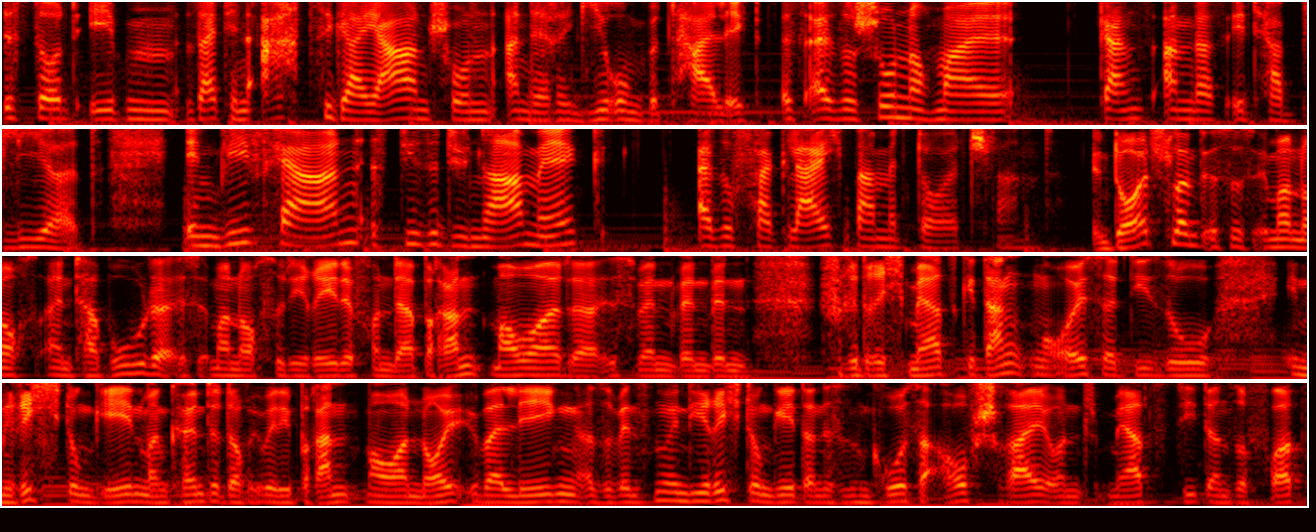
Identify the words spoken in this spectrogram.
ist dort eben seit den 80er Jahren schon an der Regierung beteiligt. Ist also schon noch mal ganz anders etabliert. Inwiefern ist diese Dynamik also vergleichbar mit Deutschland? In Deutschland ist es immer noch ein Tabu, da ist immer noch so die Rede von der Brandmauer. Da ist, wenn, wenn, wenn Friedrich Merz Gedanken äußert, die so in Richtung gehen, man könnte doch über die Brandmauer neu überlegen. Also wenn es nur in die Richtung geht, dann ist es ein großer Aufschrei und Merz zieht dann sofort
